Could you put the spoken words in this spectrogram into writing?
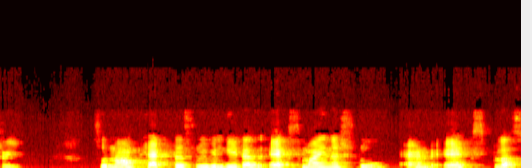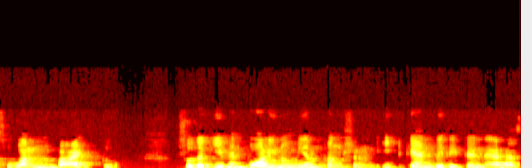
3. So now factors we will get as x minus 2 and x plus 1 by 2. So the given polynomial function it can be written as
